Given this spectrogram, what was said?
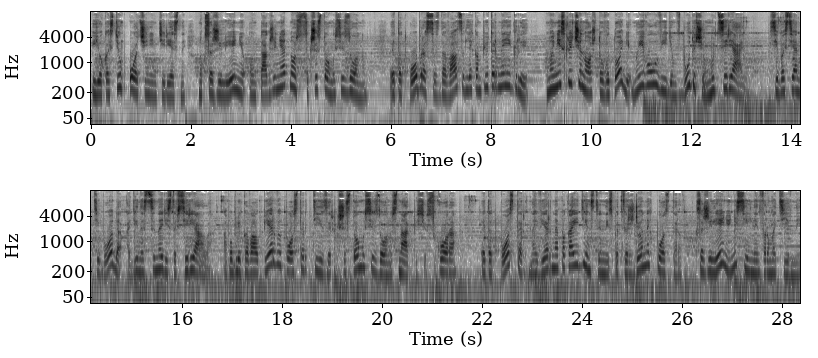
Ее костюм очень интересный, но, к сожалению, он также не относится к шестому сезону. Этот образ создавался для компьютерной игры, но не исключено, что в итоге мы его увидим в будущем мультсериале. Себастьян Тибода, один из сценаристов сериала, опубликовал первый постер-тизер к шестому сезону с надписью «Скоро». Этот постер, наверное, пока единственный из подтвержденных постеров, к сожалению, не сильно информативный.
